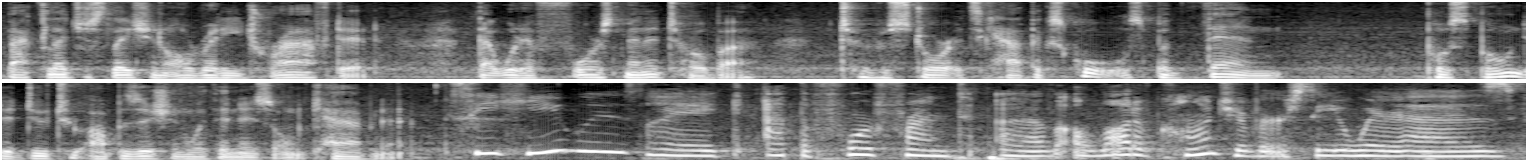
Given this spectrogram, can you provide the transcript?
backed legislation already drafted that would have forced Manitoba to restore its Catholic schools, but then postponed it due to opposition within his own cabinet. See, he was like at the forefront of a lot of controversy, whereas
